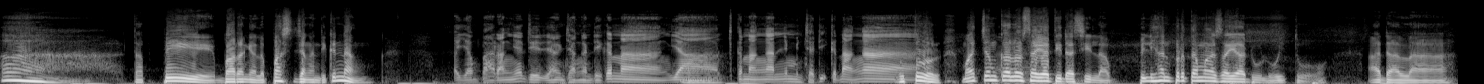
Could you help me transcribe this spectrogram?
Ah, tapi barang yang lepas jangan dikenang. yang barangnya di, yang jangan dikenang, ya kenangannya menjadi kenangan. Hmm. Betul. Macam kalau saya tidak silap, pilihan pertama saya dulu itu adalah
